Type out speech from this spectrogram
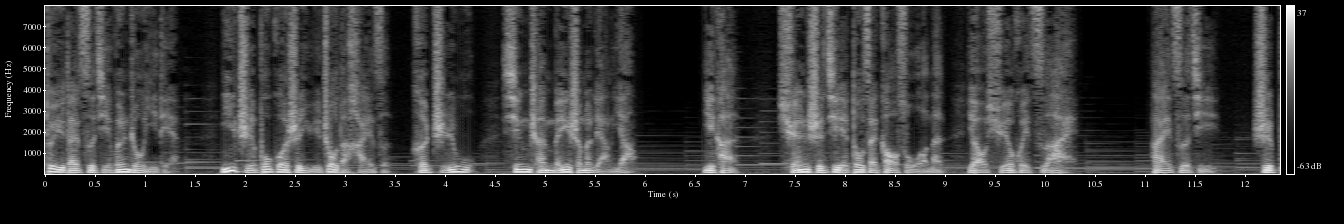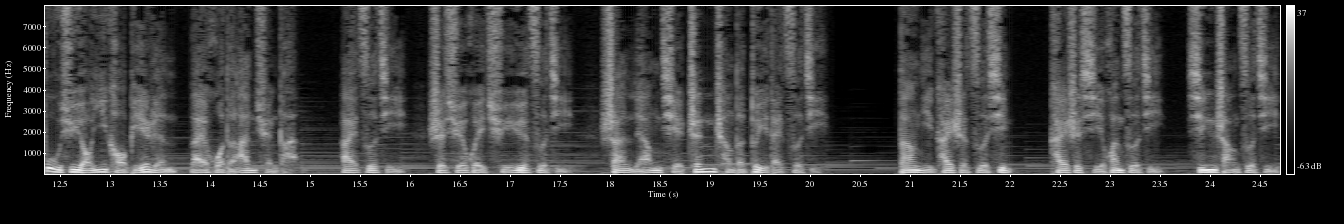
对待自己温柔一点，你只不过是宇宙的孩子，和植物、星辰没什么两样。你看，全世界都在告诉我们要学会自爱。爱自己是不需要依靠别人来获得安全感，爱自己是学会取悦自己，善良且真诚的对待自己。当你开始自信，开始喜欢自己，欣赏自己，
